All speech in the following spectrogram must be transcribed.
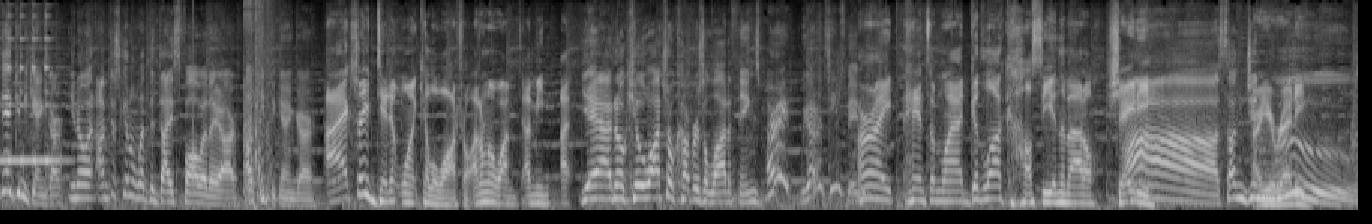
yeah, give me Gengar. You know what? I'm just gonna let the dice fall where they are. I'll keep the Gengar. I actually didn't want Kilowattrel. I don't know why. I'm, I mean, I, Yeah, no, Kilowattrel covers a lot of things. All right, we got our teams, baby. all right, handsome lad. Good luck. I'll see you in the battle. Shady. Ah, Sung Jin Are you ready? Woo.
